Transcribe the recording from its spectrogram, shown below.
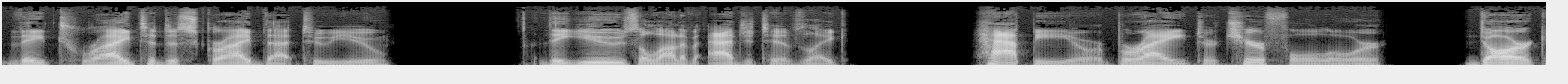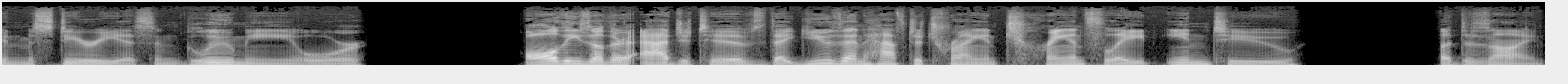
they try to describe that to you, they use a lot of adjectives like happy or bright or cheerful or dark and mysterious and gloomy or all these other adjectives that you then have to try and translate into a design.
